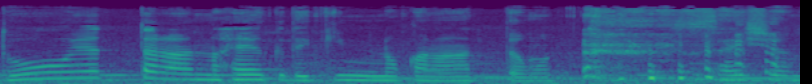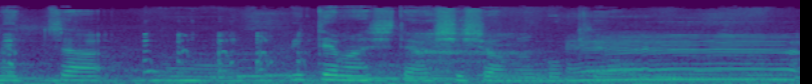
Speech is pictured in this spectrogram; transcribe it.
どうやったらあんな早くできるのかなって思って。最初めっちゃもう見てましたよ師匠の動きを、へえ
